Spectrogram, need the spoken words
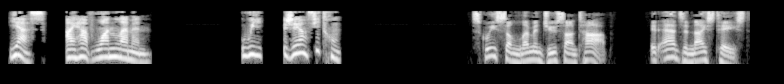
Yes, I have one lemon. Oui, j'ai un citron. Squeeze some lemon juice on top. It adds a nice taste.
